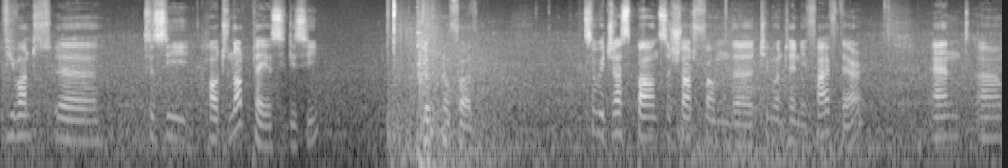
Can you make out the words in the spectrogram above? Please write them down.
if you want uh, to see how to not play a CDC, look no further. So we just bounced a shot from the T125 there. And uh,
